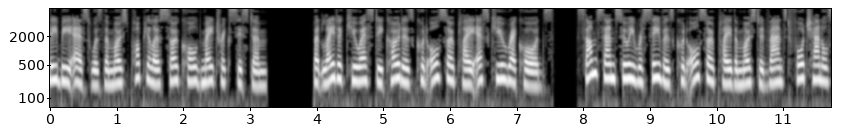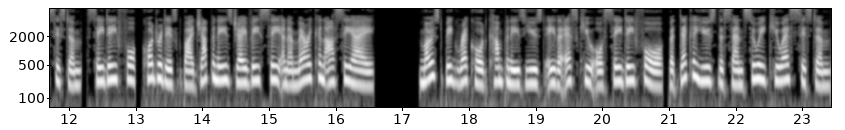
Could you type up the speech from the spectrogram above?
CBS was the most popular so-called matrix system. But later QS decoders could also play SQ records. Some Sansui receivers could also play the most advanced four-channel system, CD4, quadradisc by Japanese JVC and American RCA. Most big record companies used either SQ or CD4, but Decca used the Sansui QS system.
